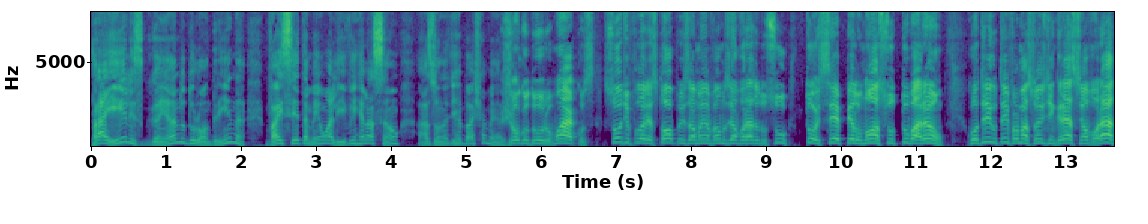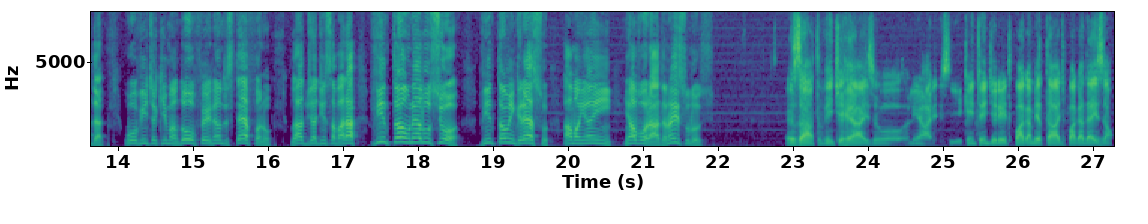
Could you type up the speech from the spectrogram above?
Para eles, ganhando do Londrina, vai ser também um alívio em relação à zona de rebaixamento. Jogo duro. Marcos, sou de Florestópolis, amanhã vamos em Alvorada do Sul torcer pelo nosso Tubarão. Rodrigo, tem informações de ingresso em Alvorada? O ouvinte aqui mandou, o Fernando Stefano, lá do Jardim Sabará. Vintão, né, Lúcio? Vintão ingresso amanhã em, em Alvorada, não é isso, Lúcio? Exato, 20 reais, ô Linhares. E quem tem direito paga metade, paga dezão.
